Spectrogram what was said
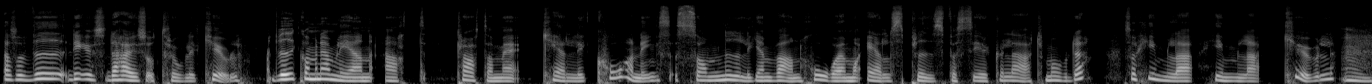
Alltså vi, det, är det här är så otroligt kul. Vi kommer nämligen att prata med Kelly Konings som nyligen vann H&M och Ls pris för cirkulärt mode. Så himla, himla kul. Mm.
